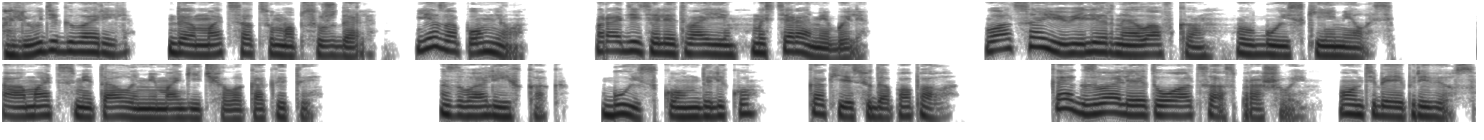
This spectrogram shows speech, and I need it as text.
Люди говорили. Да мать с отцом обсуждали. Я запомнила. Родители твои мастерами были. У отца ювелирная лавка в Буйске имелась. А мать с металлами магичила, как и ты. Звали их как? Буйск, он далеко? Как я сюда попала? Как звали этого отца, спрашивай. Он тебя и привез.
